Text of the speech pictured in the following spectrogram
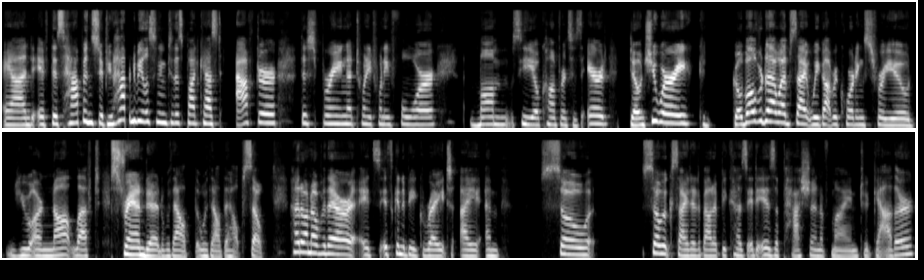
And if this happens, if you happen to be listening to this podcast after the spring 2024 Mom CEO conference has aired, don't you worry. Go over to that website. We got recordings for you. You are not left stranded without without the help. So head on over there. It's it's going to be great. I am so so excited about it because it is a passion of mine to gather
